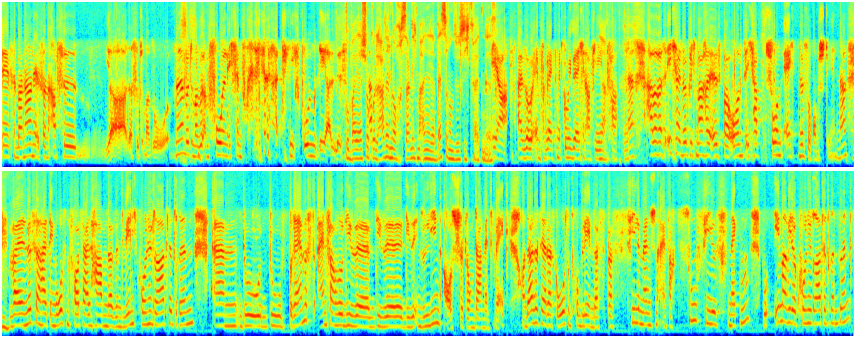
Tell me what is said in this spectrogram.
der jetzt eine Banane ist oder ein Apfel, ja, das wird immer so, ne, wird immer so empfohlen. Ich finde es relativ unrealistisch. Wobei ja Schokolade noch, sage ich mal, eine der besseren Süßigkeiten ist. Ja, also im Vergleich mit Gummibärchen auf jeden ja. Fall. Ne? Aber was ich halt wirklich mache, ist bei uns, ich habe schon echt Nüsse rumstehen. Ne? Mhm. Weil Nüsse halt den großen Vorteil haben, da sind wenig Kohlenhydrate drin. Ähm, du, du bremst einfach so diese, diese, diese Insulinausschüttung damit weg. Und das ist ja das große Problem, dass, dass viele Menschen einfach zu viel snacken wo immer wieder Kohlenhydrate drin sind.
